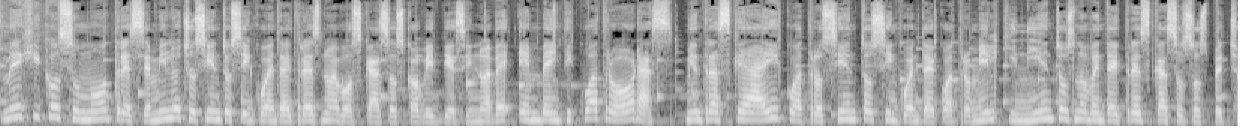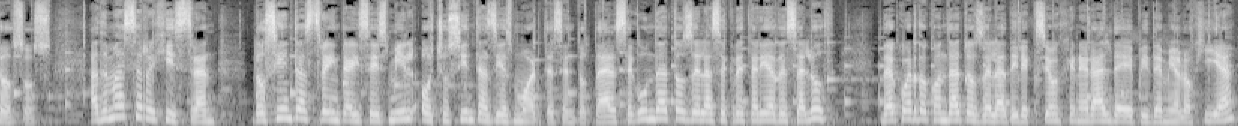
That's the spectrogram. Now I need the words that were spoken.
México sumó 13.853 nuevos casos COVID-19 en 24 horas, mientras que hay 454.593 casos sospechosos. Además, se registran 236.810 muertes en total, según datos de la Secretaría de Salud. De acuerdo con datos de la Dirección General de Epidemiología,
